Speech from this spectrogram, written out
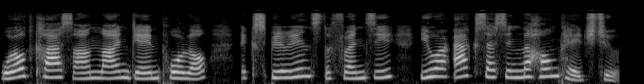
world-class online game portal, experience the frenzy, you are accessing the homepage to.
